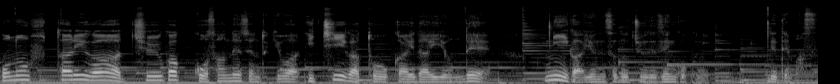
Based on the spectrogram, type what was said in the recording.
この2人が中学校3年生の時は1位が東海大4で2位が米里中で全国に出てます。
